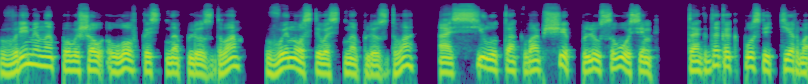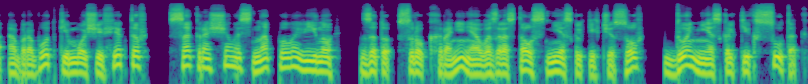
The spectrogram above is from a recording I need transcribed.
временно повышал ловкость на плюс 2, выносливость на плюс 2, а силу так вообще плюс 8, тогда как после термообработки мощь эффектов сокращалась наполовину, зато срок хранения возрастал с нескольких часов до нескольких суток.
